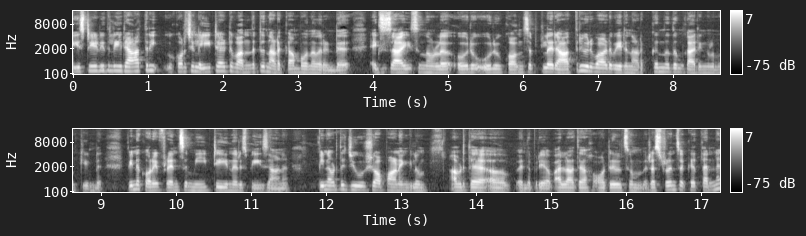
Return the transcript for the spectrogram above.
ഈ സ്റ്റേഡിയത്തിൽ ഈ രാത്രി കുറച്ച് ലേറ്റായിട്ട് വന്നിട്ട് നടക്കാൻ പോകുന്നവരുണ്ട്. എക്സസൈസ് എന്നുള്ള ഒരു ഒരു കോൺസെപ്റ്റിൽ രാത്രി ഒരുപാട് പേര് നടക്കുന്നതും കാര്യങ്ങളുമൊക്കെ ഉണ്ട്. പിന്നെ കുറേ ഫ്രണ്ട്സ് മീറ്റ് ചെയ്യുന്ന ഒരു സ്പേസാണ് പിന്നെ അവിടുത്തെ ജ്യൂസ് ഷോപ്പാണെങ്കിലും അവിടുത്തെ എന്താ പറയുക അല്ലാത്ത ഹോട്ടൽസും റെസ്റ്റോറന്റ്സൊക്കെ തന്നെ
